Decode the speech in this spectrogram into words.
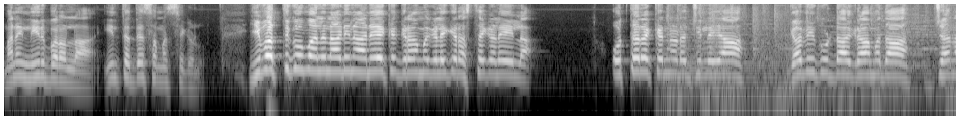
ಮನೆಗೆ ನೀರು ಬರಲ್ಲ, ಇಂಥದ್ದೇ ಸಮಸ್ಯೆಗಳು. ಇವತ್ತಿಗೂ ಮಲೆನಾಡಿನ ಅನೇಕ ಗ್ರಾಮಗಳಿಗೆ ರಸ್ತೆಗಳೇ ಇಲ್ಲ. ಉತ್ತರ ಕನ್ನಡ ಜಿಲ್ಲೆಯ ಗವಿಗುಡ್ಡ ಗ್ರಾಮದ ಜನ,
